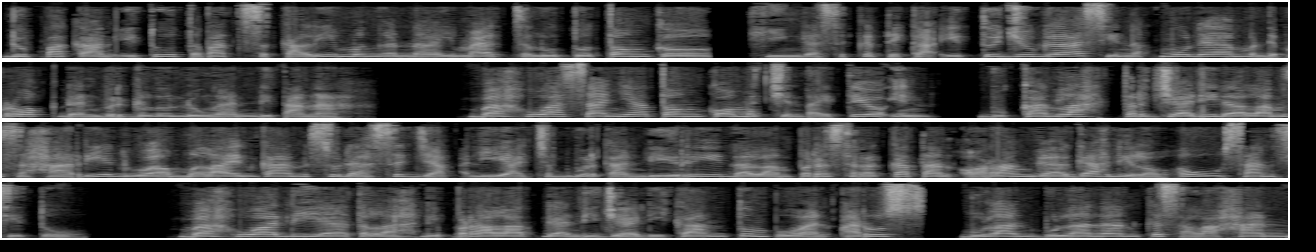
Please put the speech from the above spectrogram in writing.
Dupakan itu tepat sekali mengenai mata lutut tongko, hingga seketika itu juga sinak muda mendeprok dan bergelundungan di tanah. Bahwasanya tongko mencintai Tioin, bukanlah terjadi dalam sehari dua melainkan sudah sejak dia ceburkan diri dalam perserikatan orang gagah di Lohousan situ bahwa dia telah diperalat dan dijadikan tumpuan arus, bulan-bulanan kesalahan,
